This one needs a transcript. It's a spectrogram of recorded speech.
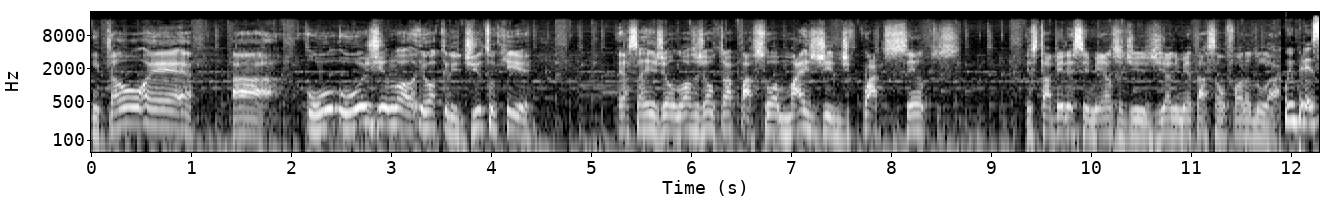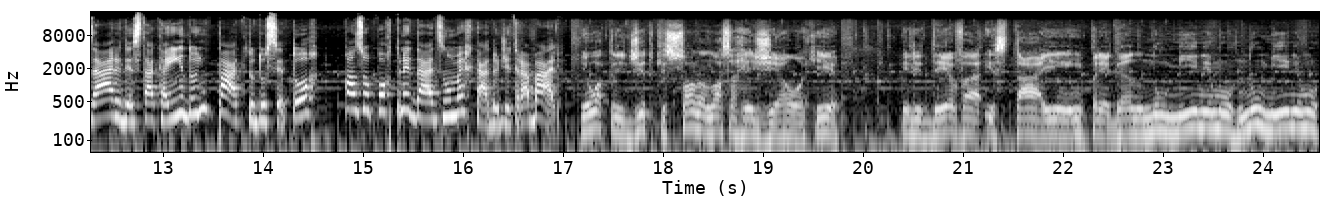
Então, é, a, hoje eu acredito que essa região nossa já ultrapassou mais de, de 400 estabelecimentos de, de alimentação fora do lar. O empresário destaca ainda o impacto do setor com as oportunidades no mercado de trabalho. Eu acredito que só na nossa região aqui ele deva estar aí empregando no mínimo, no mínimo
